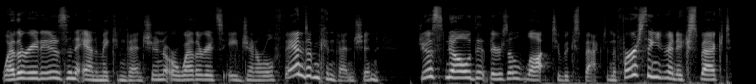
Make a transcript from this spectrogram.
Whether it is an anime convention or whether it's a general fandom convention, just know that there's a lot to expect. And the first thing you're going to expect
